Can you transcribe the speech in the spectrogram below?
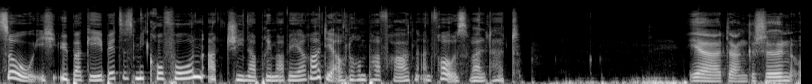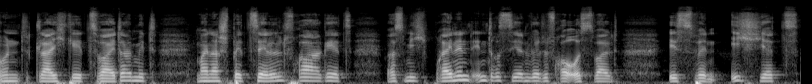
So, ich übergebe das Mikrofon an Gina Primavera, die auch noch ein paar Fragen an Frau Oswald hat. Ja, danke schön. Und gleich geht's weiter mit meiner speziellen Frage jetzt. Was mich brennend interessieren würde, Frau Oswald, ist, wenn ich jetzt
